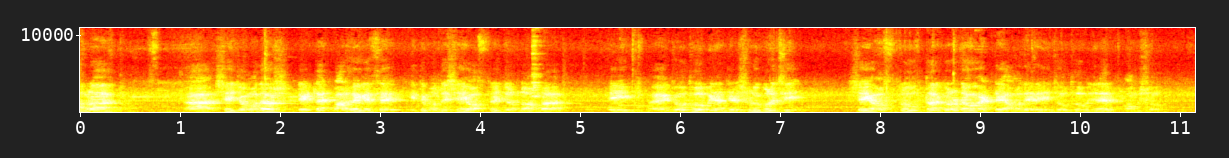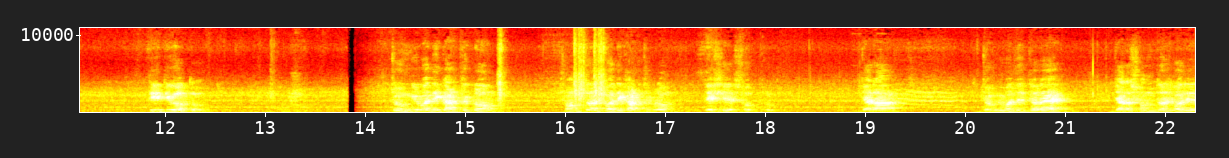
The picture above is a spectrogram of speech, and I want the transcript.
আমরা সেই জমা দেওয়ার ডেডলাইন পার হয়ে গেছে। ইতিমধ্যে সেই অস্ত্রের জন্য আমরা এই যৌথ অভিযান যেটা শুরু করেছি সেই অস্ত্র উদ্ধার করাটাও একটা আমাদের এই যৌথ অভিযানের অংশ। তৃতীয়ত জঙ্গিবাদী কার্যক্রম, সন্ত্রাসবাদী কার্যক্রম, দেশের শত্রু। যারা জঙ্গিবাদের জড়ায়, যারা সন্ত্রাসবাদে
